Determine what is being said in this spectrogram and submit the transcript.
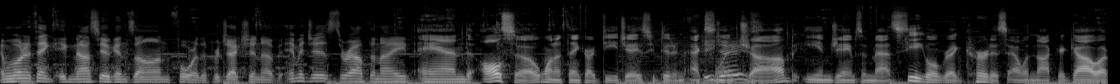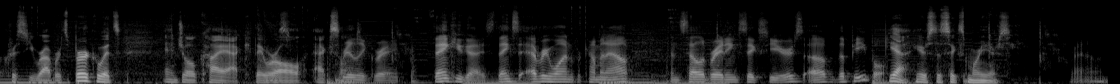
And we want to thank Ignacio Gonzon for the projection of images throughout the night. And also want to thank our DJs who did an excellent DJs. job Ian James and Matt Siegel, Greg Curtis, Alan Nakagawa, Christy Roberts Berkowitz, and Joel Kayak. They were all excellent. Really great. Thank you guys. Thanks to everyone for coming out and celebrating six years of the people. Yeah, here's the six more years. Right on.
